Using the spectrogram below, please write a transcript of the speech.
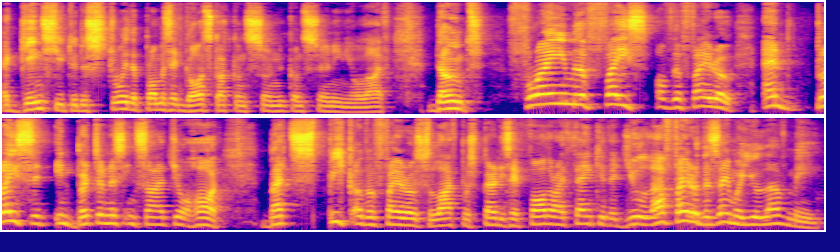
against you to destroy the promise that God's got concern, concerning your life. Don't frame the face of the Pharaoh and place it in bitterness inside your heart. But speak over Pharaoh's life prosperity. Say, Father, I thank you that you love Pharaoh the same way you love me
